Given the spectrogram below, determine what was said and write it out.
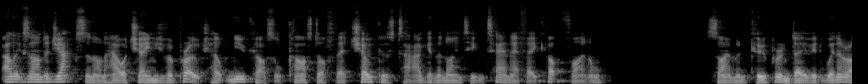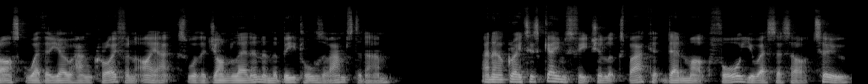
Alexander Jackson on how a change of approach helped Newcastle cast off their chokers tag in the 1910 FA Cup final. Simon Kuper and David Winner ask whether Johan Cruyff and Ajax were the John Lennon and the Beatles of Amsterdam. And our greatest games feature looks back at Denmark 4, USSR 2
